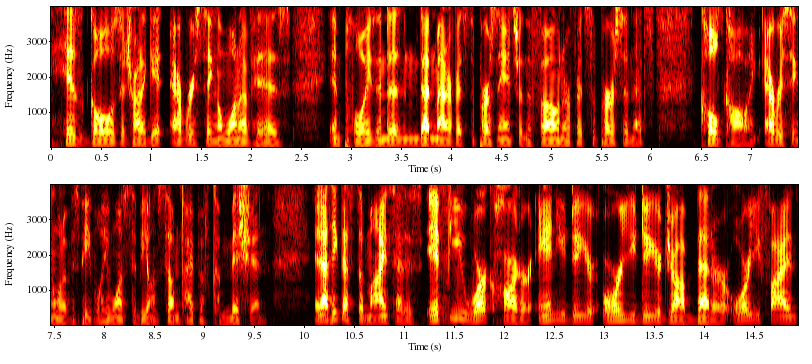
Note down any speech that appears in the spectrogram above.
his goal is to try to get every single one of his employees, and it doesn't, doesn't matter if it's the person answering the phone or if it's the person that's cold calling. Every single one of his people, he wants to be on some type of commission, and I think that's the mindset: is if you mm-hmm. work harder and you do your or you do your job better, or you find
